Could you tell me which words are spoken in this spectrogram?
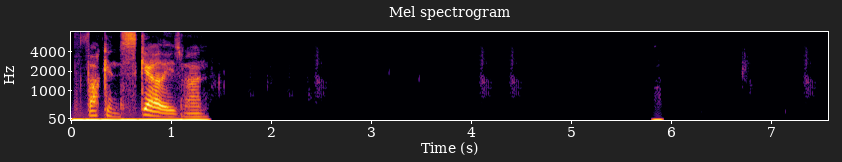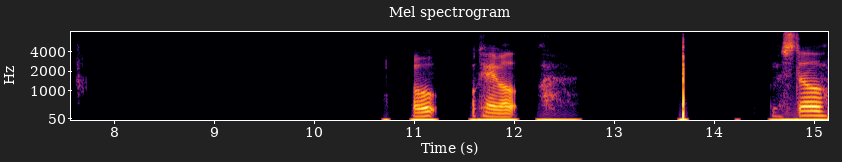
Fucking skellies, man. Oh, okay, well. I'm still.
